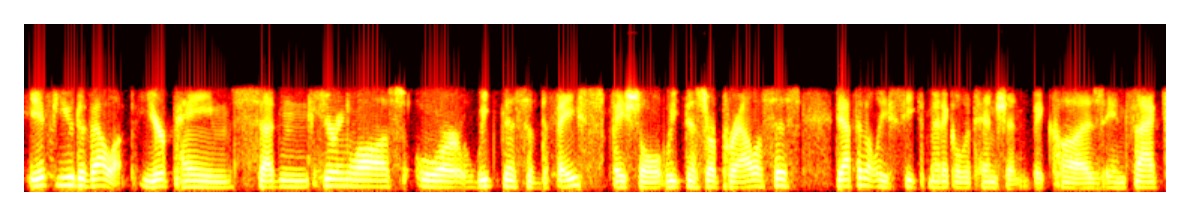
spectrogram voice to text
if you develop ear pain, sudden hearing loss, or weakness of the face, facial weakness or paralysis, definitely seek medical attention because, in fact,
